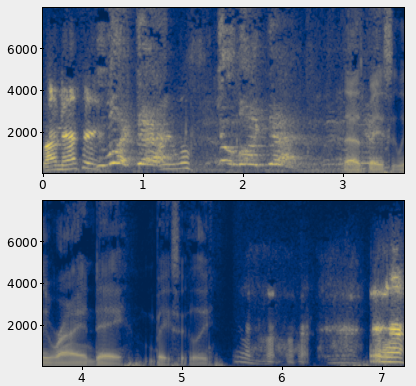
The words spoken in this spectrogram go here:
I mean, I think You like that? I mean, we'll, You like that? That's basically Ryan Day. Basically. yeah,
